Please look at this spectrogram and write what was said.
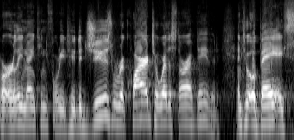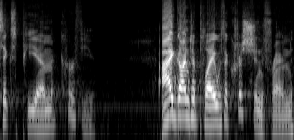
or early 1942. The Jews were required to wear the Star of David and to obey a 6 p.m. curfew. I'd gone to play with a Christian friend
